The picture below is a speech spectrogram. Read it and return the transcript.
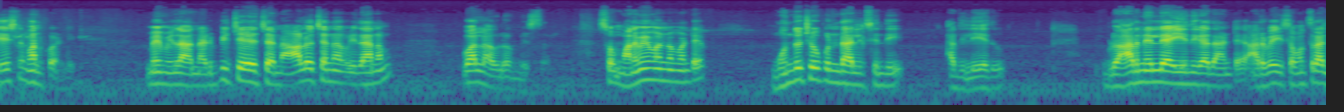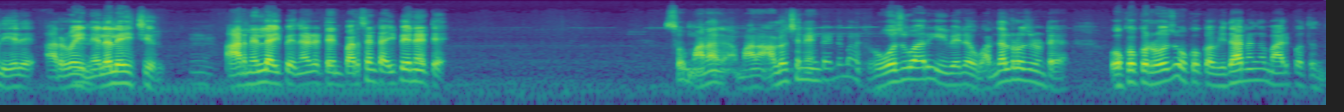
చేసినాం అనుకోండి మేము ఇలా నడిపించేయచ్చు అన్న ఆలోచన విధానం వాళ్ళు అవలంబిస్తారు. సో మనం ఏమన్నామంటే ముందు చూపు ఉండాల్సింది అది లేదు. ఇప్పుడు ఆరు నెలలే అయ్యింది కదా అంటే అరవై సంవత్సరాలు ఏలే అరవై నెలలే ఇచ్చారు ఆరు నెలలు అయిపోయింది అంటే టెన్ పర్సెంట్ అయిపోయినట్టే. సో మన మన ఆలోచన ఏంటంటే మనకు రోజువారీ ఈవేళ వందల రోజులు ఉంటాయి? ఒక్కొక్క రోజు ఒక్కొక్క విధానంగా మారిపోతుంది.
